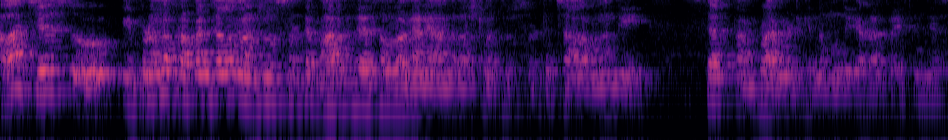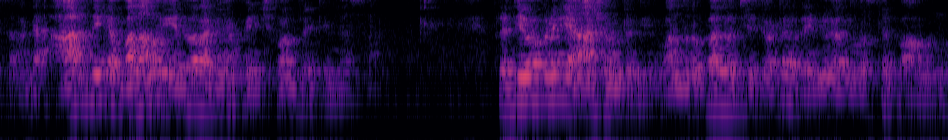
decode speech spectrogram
అలా చేస్తూ ఇప్పుడున్న ప్రపంచంలో మనం చూస్తుంటే భారతదేశంలో కానీ ఆంధ్ర రాష్ట్రంలో చూస్తుంటే చాలా మంది సెల్ఫ్ ఎంప్లాయ్మెంట్ కింద ముందుకెళ్ళడం ప్రయత్నం చేస్తారు. అంటే ఆర్థిక బలం ఏదో రకంగా పెంచుకోవాలని ప్రయత్నం చేస్తారు. ప్రతి ఒక్కరికి ఆశ ఉంటుంది. వంద రూపాయలు వచ్చే చోట రెండు వేలు వస్తే బాగుండు.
